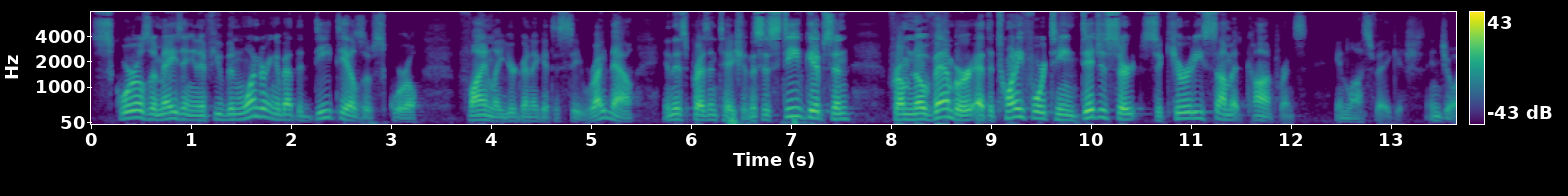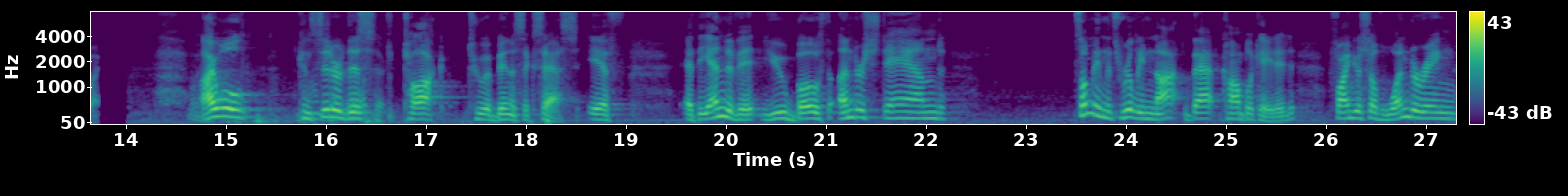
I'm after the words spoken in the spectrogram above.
Squirrel's amazing. And if you've been wondering about the details of Squirrel, finally you're going to get to see right now in this presentation. This is Steve Gibson from November at the 2014 DigiCert Security Summit Conference in Las Vegas. Enjoy. I will consider this talk to have been a success if at the end of it you both understand something that's really not that complicated, find yourself wondering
